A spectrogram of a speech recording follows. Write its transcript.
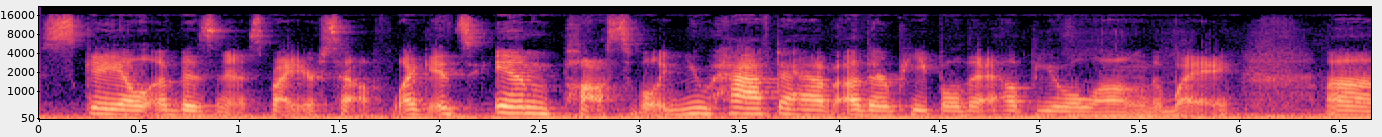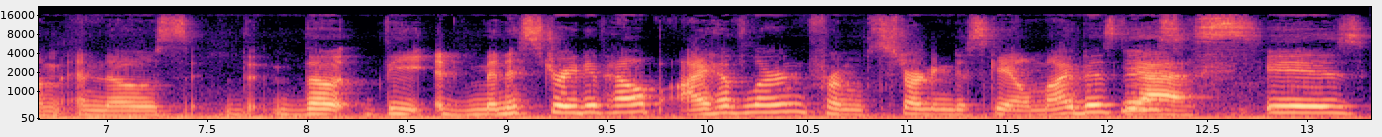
scale a business by yourself. Like it's impossible. You have to have other people that help you along the way. Um, and those the, the the administrative help I have learned from starting to scale my business Yes. is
